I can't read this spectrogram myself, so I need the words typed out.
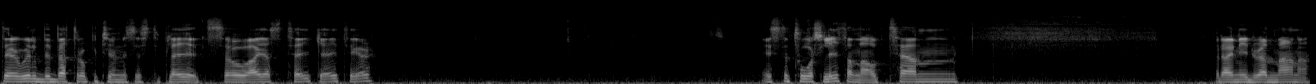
There will be better opportunities to play it. So I just take 8 here. Is the torch lethal now? 10... But I need red mana.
